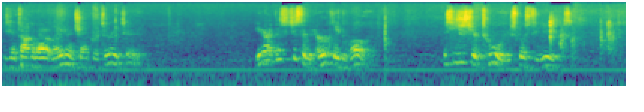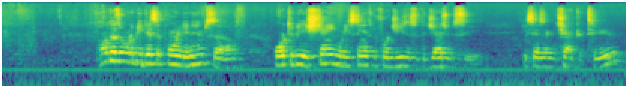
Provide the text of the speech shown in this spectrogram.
He's going to talk about it later in chapter 3, too. You know, this is just an earthly dwelling. This is just your tool you're supposed to use. Paul doesn't want to be disappointed in himself or to be ashamed when he stands before Jesus at the judgment seat. He says in chapter 2,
